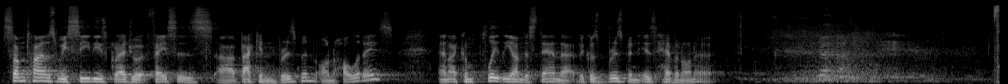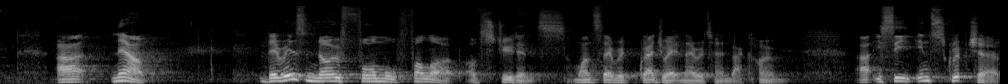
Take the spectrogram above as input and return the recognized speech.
Sometimes we see these graduate faces uh, back in Brisbane on holidays, and I completely understand that because Brisbane is heaven on earth. uh, now, there is no formal follow up of students once they re- graduate and they return back home. Uh, you see, in Scripture,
